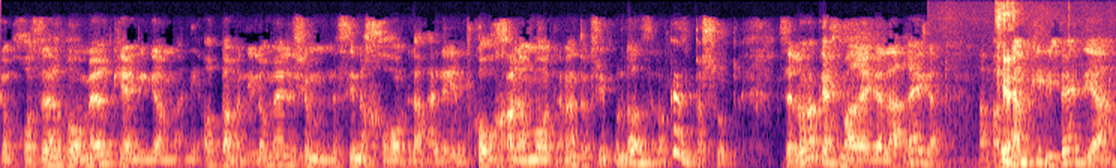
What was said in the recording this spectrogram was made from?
גם חוזר ואומר, כי אני גם, אני עוד פעם, אני לא מאלה שמנסים לחרום, למכור חלומות, אני אומר, תקשיבו, לא, זה לא כזה פשוט. זה לא לוקח מהרגע להרגע. אבל כן. גם קידיפדיה,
